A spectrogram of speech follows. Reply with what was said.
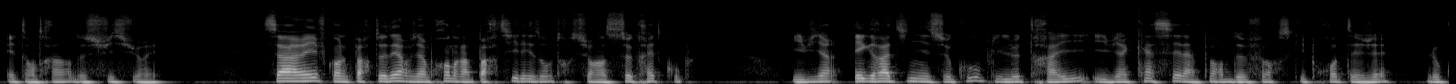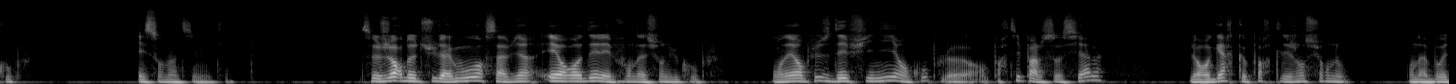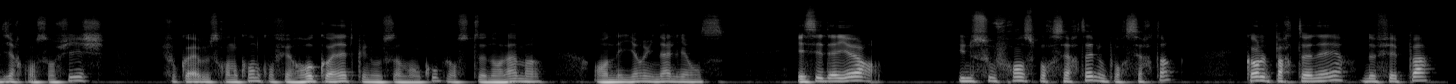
est en train de se fissurer. Ça arrive quand le partenaire vient prendre à partie les autres sur un secret de couple. Il vient égratigner ce couple, il le trahit, il vient casser la porte de force qui protégeait le couple et son intimité. Ce genre de tue l'amour, ça vient éroder les fondations du couple. On est en plus défini en couple en partie par le social, le regard que portent les gens sur nous. On a beau dire qu'on s'en fiche, il faut quand même se rendre compte qu'on fait reconnaître que nous sommes en couple en se tenant la main, en ayant une alliance. Et c'est d'ailleurs une souffrance pour certaines ou pour certains quand le partenaire ne fait pas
